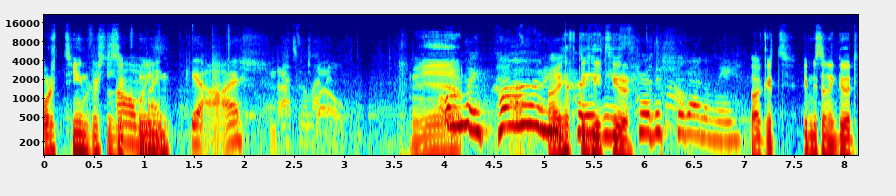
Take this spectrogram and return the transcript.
14 versus a oh queen. Oh my gosh. That's a 12. Yeah. Oh my god. Oh, I you have to hit crazy. your- Scare the shit out of me. Fuck it. Give me something good.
